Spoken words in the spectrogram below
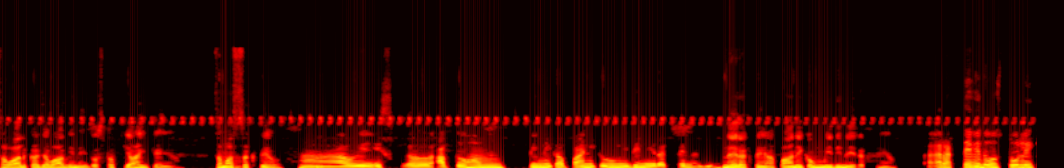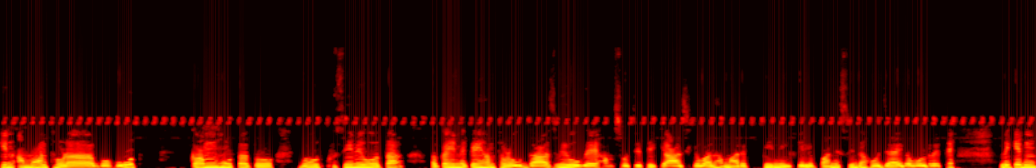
सवाल का जवाब ही नहीं दोस्त अब क्या ही कहें हम। समझ सकते हो। हाँ अब इस अब तो हम पीने का पानी की उम्मीद ही नहीं रखते ना जी। नहीं रखते हैं पानी का उम्मीद ही नहीं रखते हैं। हम रखते भी दोस्तों लेकिन अमाउंट थोड़ा बहुत कम होता तो बहुत खुशी भी होता। और कहीं ना कहीं हम थोड़ा उदास भी हो गए। हम सोचे थे कि आज के बाद हमारे पीने के लिए पानी सीधा हो जाएगा बोल रहे थे। लेकिन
